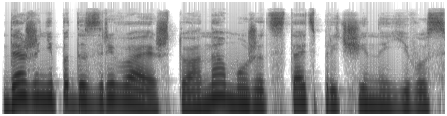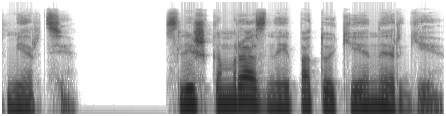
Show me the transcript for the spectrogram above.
даже не подозревая, что она может стать причиной его смерти. Слишком разные потоки энергии.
